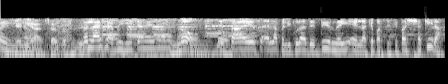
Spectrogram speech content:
Uy, Genial, no. Son las ardillitas esas. No, esta es la película de Disney en la que participa Shakira.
